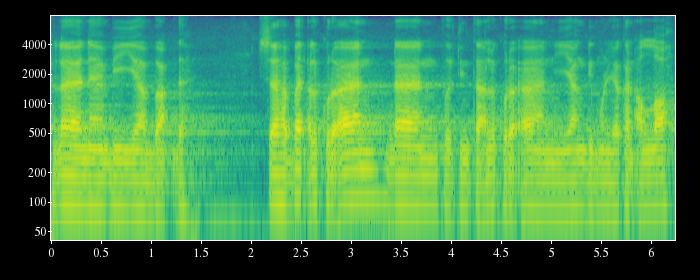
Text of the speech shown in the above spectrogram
la nabiyya ba'dah Sahabat Al-Quran dan pecinta Al-Quran yang dimuliakan Allah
